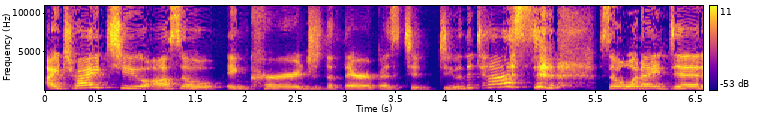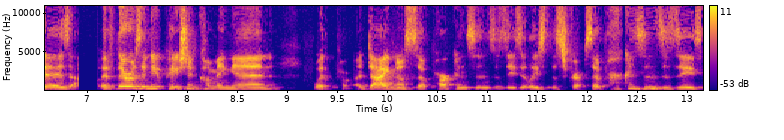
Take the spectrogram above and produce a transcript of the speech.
I try to also encourage the therapist to do the test. So what i did is if there was a new patient coming in with a diagnosis of parkinson's disease at least the script said parkinson's disease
